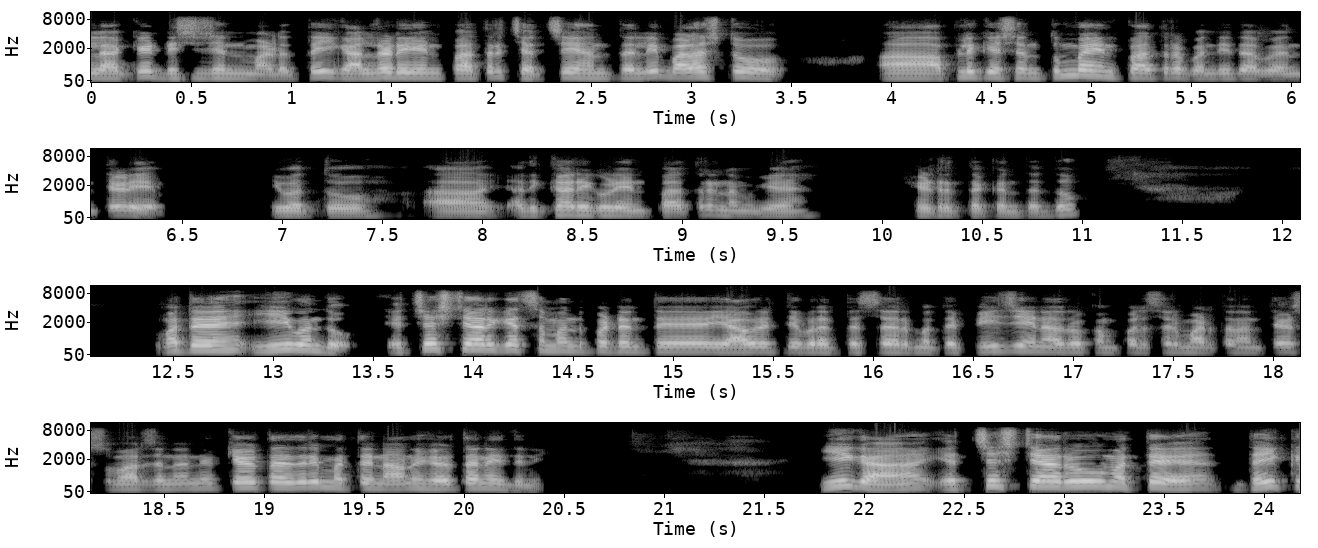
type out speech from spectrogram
ಇಲಾಖೆ ಡಿಸಿಷನ್ ಮಾಡುತ್ತೆ. ಈಗ ಆಲ್ರೆಡಿ ಏನ್ ಪಾತ್ರ ಚರ್ಚೆ ಹಂತದಲ್ಲಿ ಬಹಳಷ್ಟು ಅಪ್ಲಿಕೇಶನ್ ತುಂಬಾ ಏನ್ ಪಾತ್ರ ಬಂದಿದ್ದಾವೆ ಅಂತೇಳಿ ಇವತ್ತು ಅಧಿಕಾರಿಗಳು ಏನ್ ಪಾತ್ರ ನಮ್ಗೆ ಹೇಳಿರ್ತಕ್ಕಂಥದ್ದು. ಮತ್ತೆ ಈ ಒಂದು ಎಚ್ ಎಸ್ ಟಿ ಗೆ ಸಂಬಂಧಪಟ್ಟಂತೆ ಯಾವ ರೀತಿ ಬರುತ್ತೆ ಸರ್? ಮತ್ತೆ ಪಿ ಜಿ ಏನಾದ್ರು ಕಂಪಲ್ಸರಿ ಅಂತ ಹೇಳಿ ಸುಮಾರು ಜನ ನೀವು ಕೇಳ್ತಾ ಇದ್ರಿ ಮತ್ತೆ ನಾನು ಹೇಳ್ತಾನೆ ಇದ್ದೀನಿ. ಈಗ ಎಚ್ ಎಸ್ ಟಿ ಆರ್ ಮತ್ತೆ ದೈಹಿಕ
